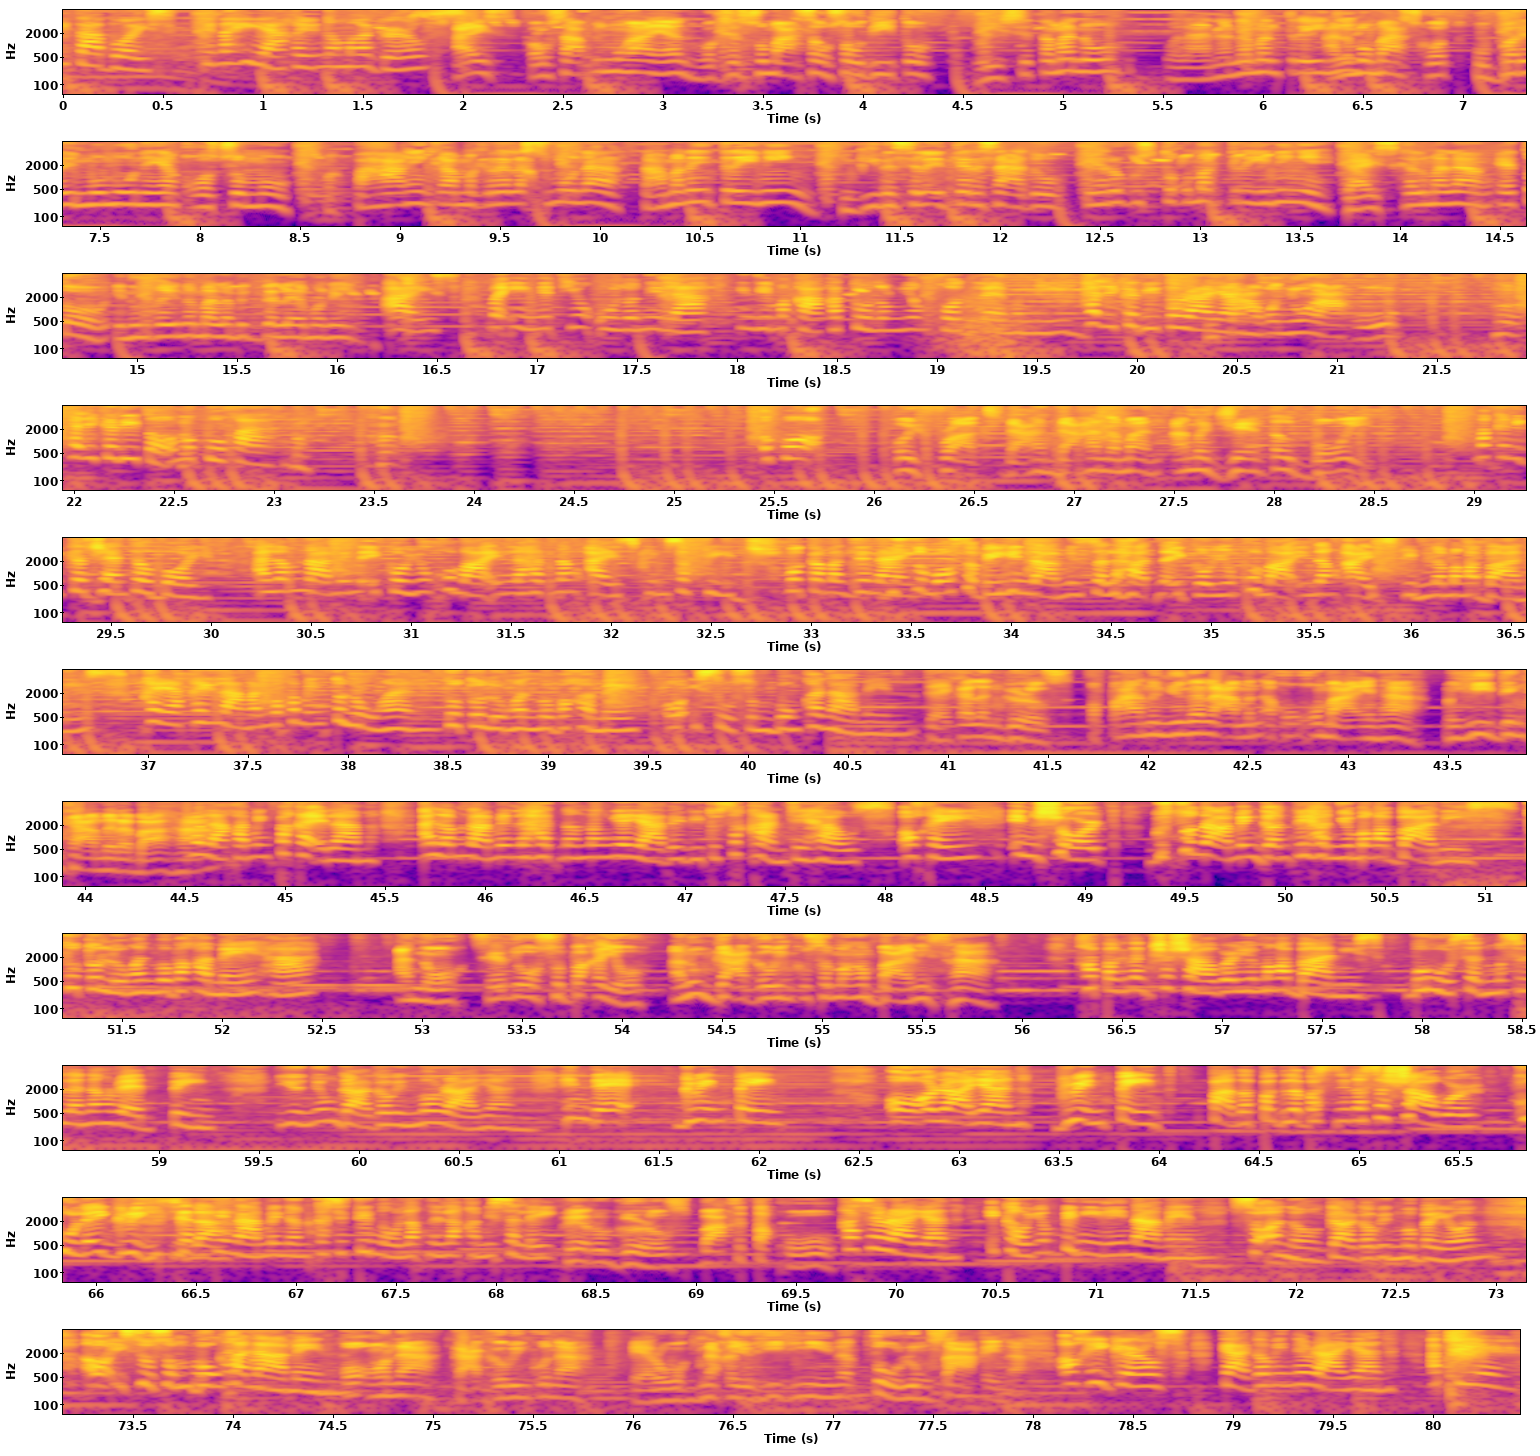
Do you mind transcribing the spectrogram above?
Balita, boys? Pinahiya kayo ng mga girls? Ice, kausapin mo nga yan. Huwag siyang sumasawsaw dito. Visit naman oh. Wala na naman training. Alam mo mascot, hubarin mo muna yung costume mo. Magpahangin ka, mag-relax muna. Tama na yung training. Hindi na sila interesado. Pero gusto ko mag-training eh. Guys, kalma lang. Eto, inom kayo ng malamig na lemonade. Ice, mainit yung ulo nila. Hindi makakatulong yung cold lemonade. Halika dito, Ryan. Bitawan nyo nga ako. Halika dito, umupo ka. Upo. Hoy frogs, dahan-dahan naman. I'm a gentle boy. Makinig ka, gentle boy. Alam namin na ikaw yung kumain lahat ng ice cream sa fridge. Huwag ka mag-deny. Gusto mo sabihin namin sa lahat na ikaw yung kumain ng ice cream ng mga bunnies? Kaya kailangan mo kaming tulungan. Tutulungan mo ba kami o isusumbong ka namin? Teka lang girls, paano nyo nalaman ako kumain ha? May hidden camera ba ha? Wala kaming pakialam. Alam namin lahat ng nangyayari dito sa country house. Okay? In short, gusto namin gantihan yung mga bunnies. Tutulungan mo ba kami, ha? Ano? Seryoso ba kayo? Anong gagawin ko sa mga bunnies ha? Kapag nagsha-shower yung mga bunnies, buhusan mo sila ng red paint. Yun yung gagawin mo, Ryan. Hindi, green paint. Oo, Ryan, green paint. para paglabas nila sa shower, kulay green sila. Ganti namin yon kasi tinulak nila kami sa lake. Pero girls, bakit ako? Kasi Ryan, ikaw yung pinili namin. So ano, gagawin mo ba yon? O isusumbong ka namin? Oo na, gagawin ko na. Pero wag na kayo hihingi ng tulong sa akin ah. Okay girls, gagawin ni Ryan. Appear.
